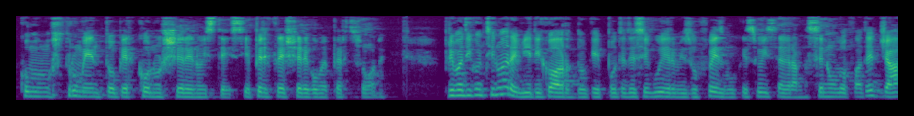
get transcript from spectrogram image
come uno strumento per conoscere noi stessi e per crescere come persone. Prima di continuare vi ricordo che potete seguirmi su Facebook e su Instagram se non lo fate già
